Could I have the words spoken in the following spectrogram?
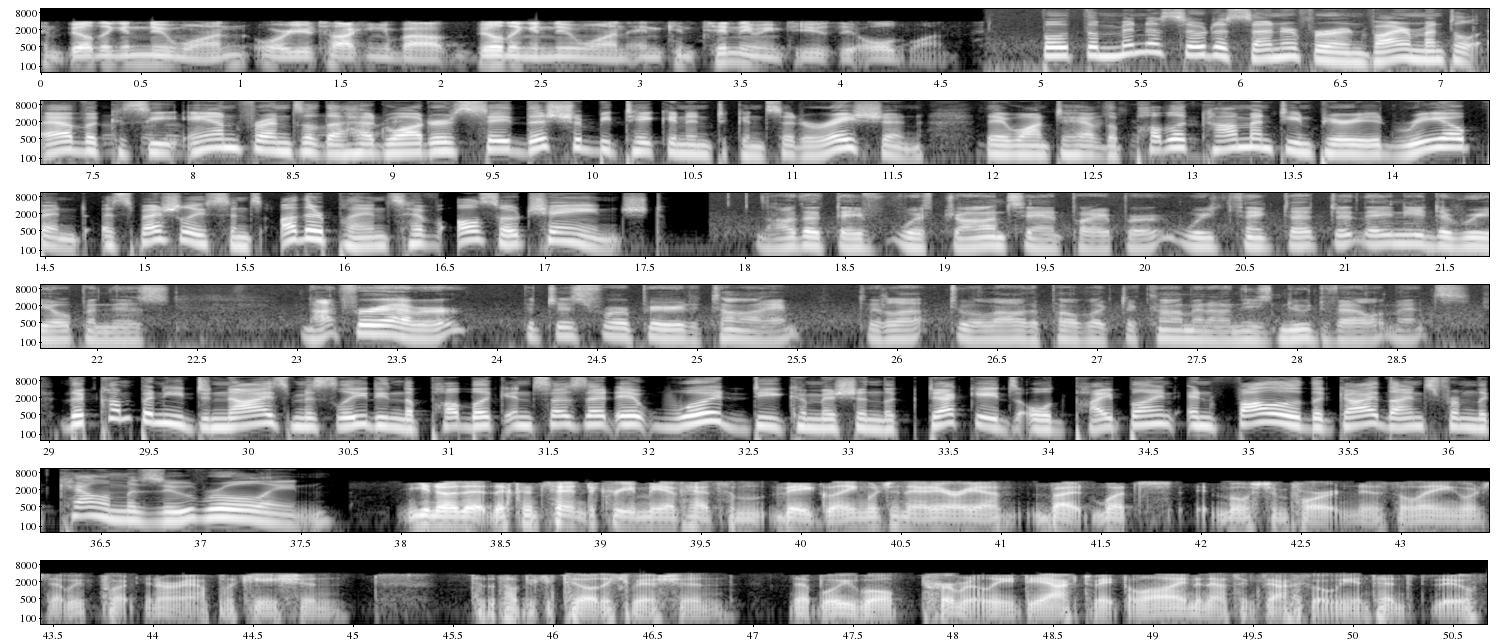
and building a new one, or you're talking about building a new one and continuing to use the old one. Both the Minnesota Center for Environmental Advocacy and Friends of the Headwaters say this should be taken into consideration. They want to have the public commenting period reopened, especially since other plans have also changed. Now that they've withdrawn Sandpiper, we think that they need to reopen this, not forever, but just for a period of time to allow, to allow the public to comment on these new developments. The company denies misleading the public and says that it would decommission the decades old pipeline and follow the guidelines from the Kalamazoo ruling. You know, the, the consent decree may have had some vague language in that area, but what's most important is the language that we put in our application to the Public Utility Commission that we will permanently deactivate the line, and that's exactly what we intend to do.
